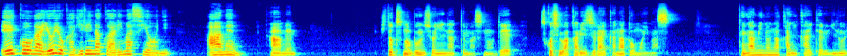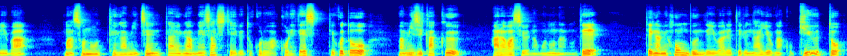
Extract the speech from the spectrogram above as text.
栄光がよよ限りなくありますように。アーメン。アーメン。一つの文章になってますので、少しわかりづらいかなと思います。手紙の中に書いてある祈りは、まあその手紙全体が目指しているところはこれですっていうことを、まあ、短く表すようなものなので、手紙本文で言われている内容がこうギューッと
